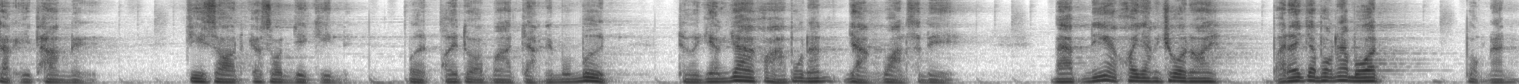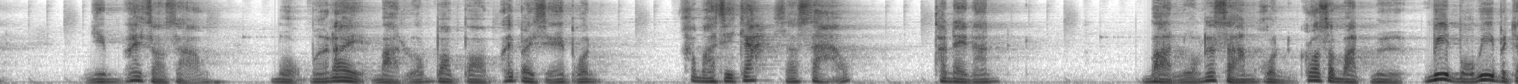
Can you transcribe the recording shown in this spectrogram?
จากอีกทางหนึ่ง จีซอนกระสนเยกิน เปิดเผยตัวออกมาจากในมุมมืด เธอยังย่าข้าหาพวกนั้นอย่างหวานเสน่ห์แบบนี้ค่อยยังชั่วหน่อย ไปได้จะพวกหน้าบวชพวกนั้น ยิ้มให้สาวๆโบกมือไล่บาทหลวงปลอมๆให้ไปเสียให้พ้น เข้ามาสิจ๊ะสาวๆท่านใดนั้น บาทหลวงทั้งสามคนก็สะบัดมือมีดโบวี่ประจ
